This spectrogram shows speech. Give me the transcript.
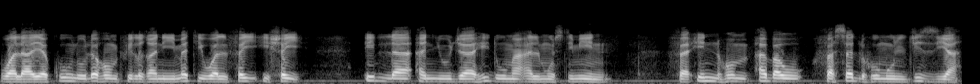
ولا يكون لهم في الغنيمة والفيء شيء إلا أن يجاهدوا مع المسلمين. فإنهم أبوا فسلهم الجزية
